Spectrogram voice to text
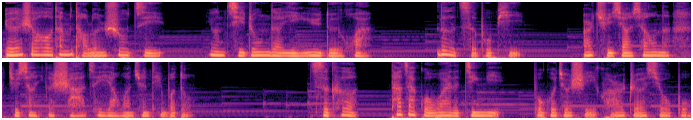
有的时候，他们讨论书籍，用其中的隐喻对话，乐此不疲，而曲筱绡呢，就像一个傻子一样，完全听不懂。此刻他在国外的经历，不过就是一块遮羞布。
